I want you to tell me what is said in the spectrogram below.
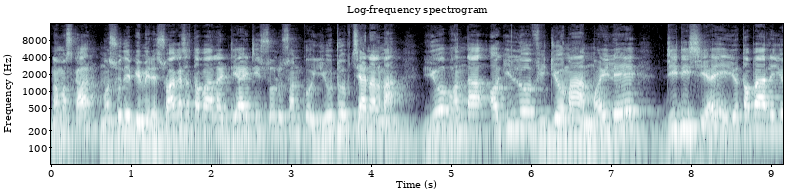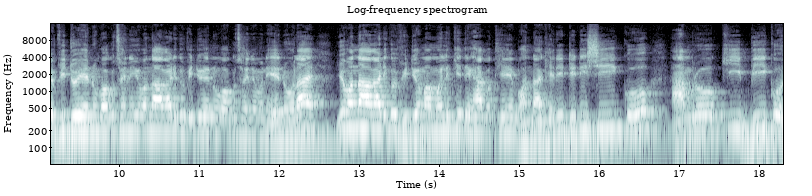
नमस्कार म सुदीप घिमिरे। स्वागत छ तपाईँहरूलाई डिआइटी सोल्युसनको युट्युब च्यानलमा। योभन्दा अघिल्लो भिडियोमा मैले डिडिसी है यो तपाईँहरूले यो भिडियो हेर्नुभएको छैन योभन्दा अगाडिको भिडियो हेर्नुभएको छैन भने हेर्नु होला योभन्दा अगाडिको भिडियोमा मैले के देखाएको थिएँ भन्दाखेरि डिडिसीको हाम्रो कि बीको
